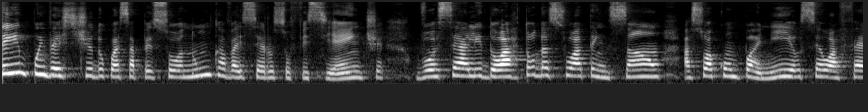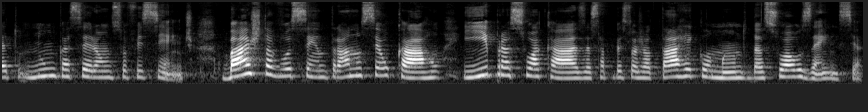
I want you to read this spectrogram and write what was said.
tempo investido com essa pessoa nunca vai ser o suficiente. Você ali doar toda a sua atenção, a sua companhia, o seu afeto nunca serão o suficiente. Basta você entrar no seu carro e ir para sua casa, essa pessoa já está reclamando da sua ausência.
